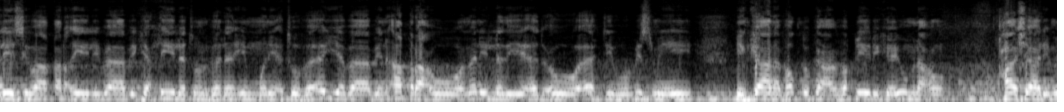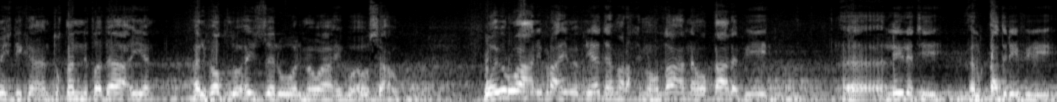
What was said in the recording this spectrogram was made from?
لي سوى قرعي لبابك حيلة فلئن منئت فأي باب أقرع ومن الذي أدعو وأهتف باسمه؟ إن كان فضلك عن فقيرك يمنع. حاشا لمجدك أن تقنط داعيا. الفضل أجزل والمواهب أوسع. ويروى عن إبراهيم بن أدهم رحمه الله أنه قال في ليلة القدر في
